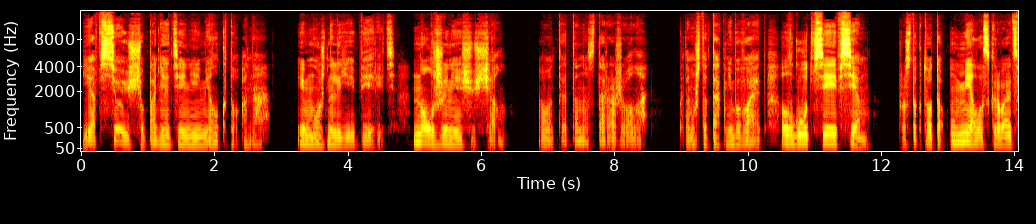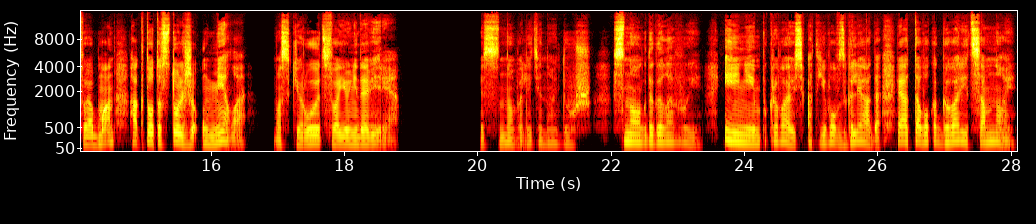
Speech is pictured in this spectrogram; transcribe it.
Я все еще понятия не имел, кто она, и можно ли ей верить, но лжи не ощущал. А вот это настораживало, потому что так не бывает. Лгут все и всем. Просто кто-то умело скрывает свой обман, а кто-то столь же умело маскирует свое недоверие. И снова ледяной душ, с ног до головы, и инием покрываюсь от его взгляда и от того, как говорит со мной.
